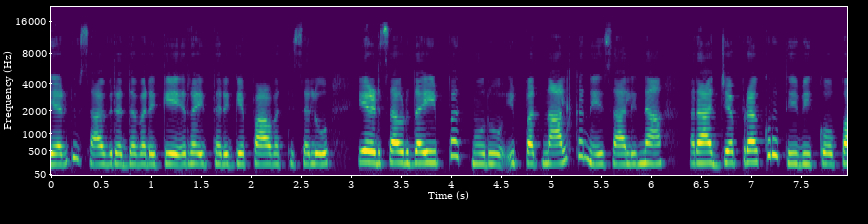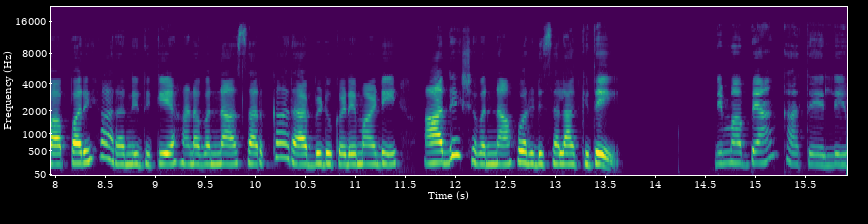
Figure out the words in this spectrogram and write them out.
ಎರಡು ಸಾವಿರದವರೆಗೆ ರೈತರಿಗೆ ಪಾವತಿಸಲು ಎರಡು ಸಾವಿರದ ಇಪ್ಪತ್ತ್ಮೂರು ಇಪ್ಪತ್ನಾಲ್ಕನೇ ಸಾಲಿನ ರಾಜ್ಯ ಪ್ರಕೃತಿ ವಿಕೋಪ ಪರಿಹಾರ ನಿಧಿಗೆ ಹಣವನ್ನು ಸರ್ಕಾರ ಬಿಡುಗಡೆ ಮಾಡಿ ಆದೇಶವನ್ನು ಹೊರಡಿಸಲಾಗಿದೆ. ನಿಮ್ಮ ಬ್ಯಾಂಕ್ ಖಾತೆಯಲ್ಲಿ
